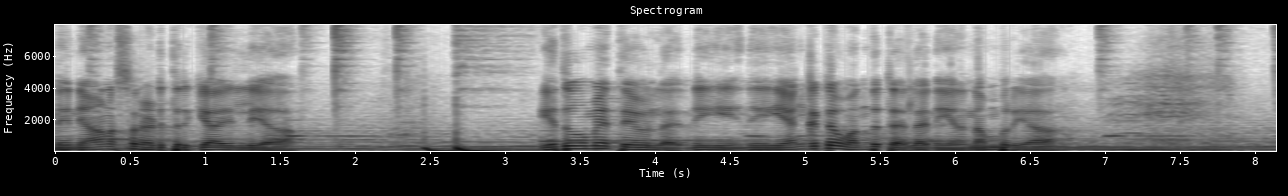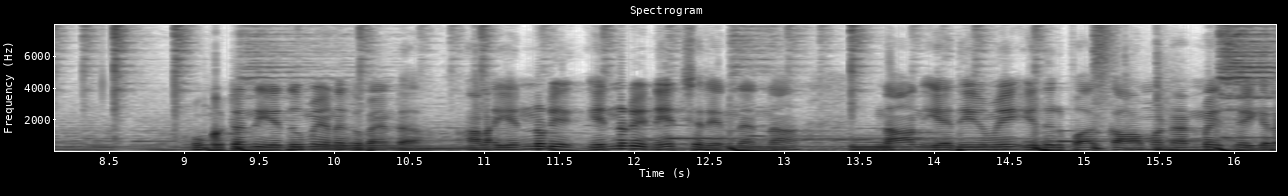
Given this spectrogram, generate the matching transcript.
நீ ஞானஸ்தானம் எடுத்திருக்கியா இல்லையா? எதுவுமே தேவையில்லை. நீ நீ என்கிட்ட வந்துட்டல நீ என்னை நம்புறியா? உங்ககிட்ட இருந்து எதுவுமே எனக்கு வேண்டாம். ஆனால் என்னுடைய என்னுடைய நேச்சர் என்னன்னா நான் எதையுமே எதிர்பார்க்காம நன்மை செய்கிற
